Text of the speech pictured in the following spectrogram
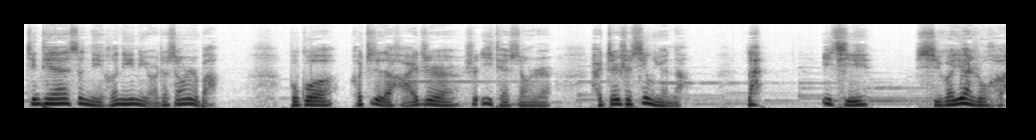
今天是你和你女儿的生日吧？不过和自己的孩子是一天生日，还真是幸运呢。来，一起许个愿如何？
